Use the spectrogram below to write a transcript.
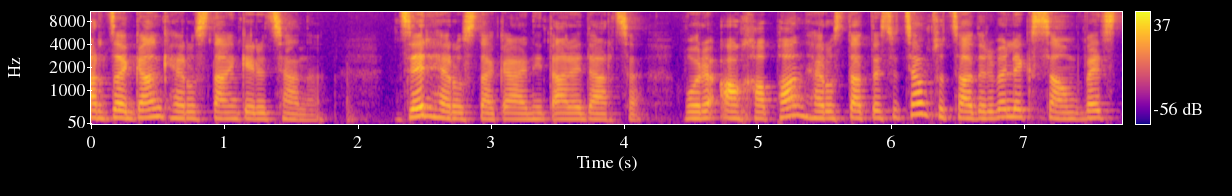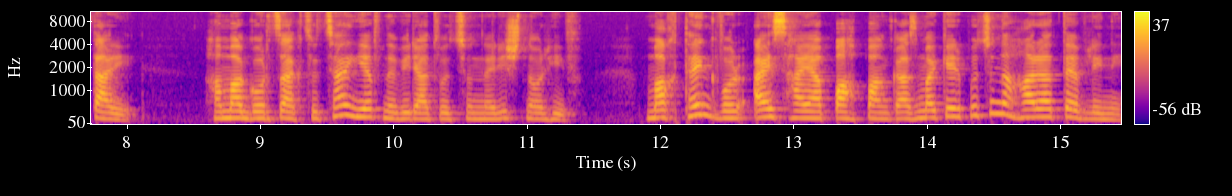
արձագանք հերոստանգերությանը։ Ձեր հերոստակայանի տարեդարձը, որը անխափան հերոստատեսությամբ ցուցադրվել է 26 տարի, համագործակցության եւ նվիրատվությունների շնորհիվ։ Մաղթենք, որ այս հայապահպան կազմակերպությունը հարատև լինի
